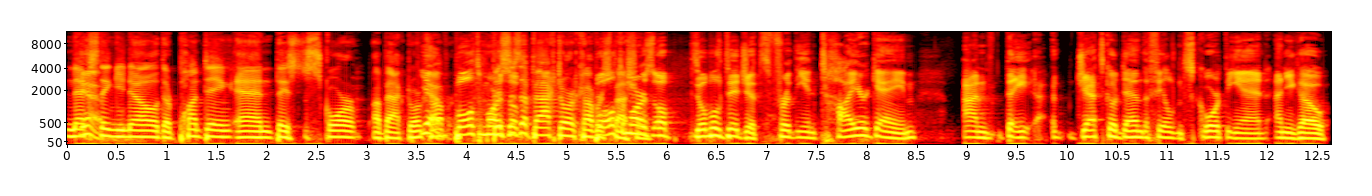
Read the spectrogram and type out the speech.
next Yeah. thing you know, they're punting and they score a backdoor Yeah, cover. Baltimore's This is up- a backdoor cover. Baltimore's special. up double digits for the entire game, and they Jets go down the field and score at the end, and you go,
